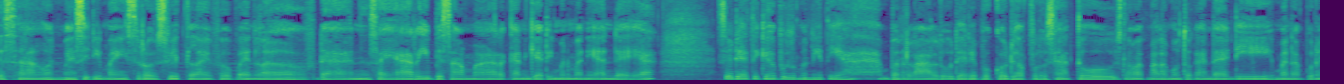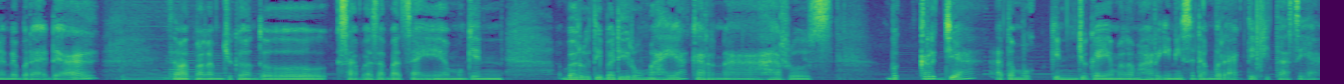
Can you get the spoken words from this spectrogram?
the Sound Masih di Maestro Sweet Life Hope and Love Dan saya Ari bersama rekan Gadi menemani Anda ya. Sudah 30 menit ya Berlalu dari pukul 21 Selamat malam untuk Anda di mana pun Anda berada. Selamat malam juga untuk sahabat-sahabat saya yang mungkin baru tiba di rumah ya Karena harus bekerja atau mungkin juga yang malam hari ini sedang beraktivitas ya.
